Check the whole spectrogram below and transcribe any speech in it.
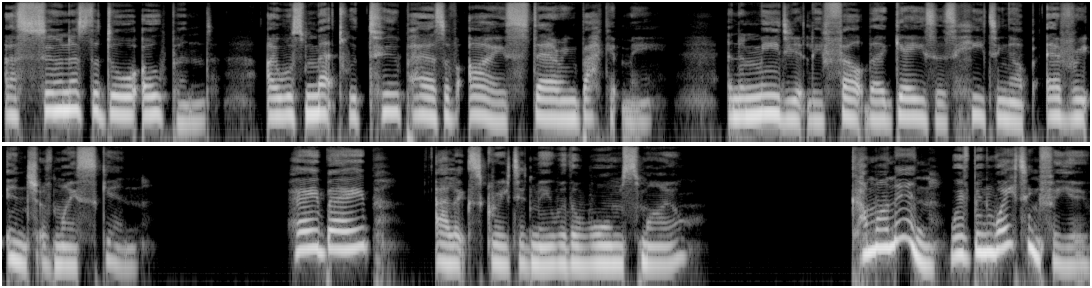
As soon as the door opened, I was met with two pairs of eyes staring back at me, and immediately felt their gazes heating up every inch of my skin. Hey, babe, Alex greeted me with a warm smile. Come on in, we've been waiting for you.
